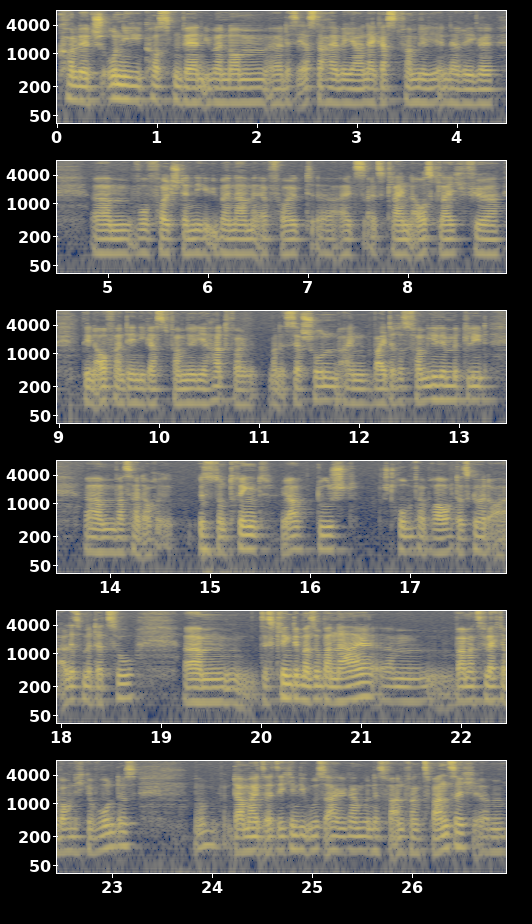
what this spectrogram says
College, Uni-Kosten werden übernommen. Äh, das erste halbe Jahr in der Gastfamilie in der Regel, ähm, wo vollständige Übernahme erfolgt, äh, als, als kleinen Ausgleich für den Aufwand, den die Gastfamilie hat, weil man ist ja schon ein weiteres Familienmitglied, ähm, was halt auch isst und trinkt, ja, duscht, Strom verbraucht, das gehört auch alles mit dazu. Ähm, das klingt immer so banal, ähm, weil man es vielleicht aber auch nicht gewohnt ist. Ne? Damals, als ich in die USA gegangen bin, das war Anfang 20, ähm,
